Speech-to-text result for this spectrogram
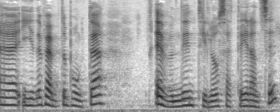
Eh, I det femte punktet evnen din til å sette grenser.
